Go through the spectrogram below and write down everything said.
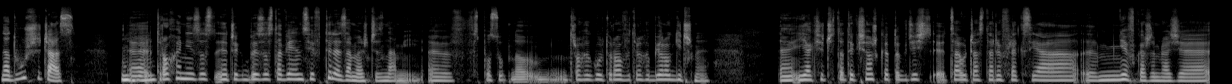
na dłuższy czas. E, mhm. Trochę nie zosta- znaczy jakby zostawiając je w tyle za mężczyznami, w sposób no, trochę kulturowy, trochę biologiczny. I jak się czyta tę książkę, to gdzieś cały czas ta refleksja mnie w każdym razie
